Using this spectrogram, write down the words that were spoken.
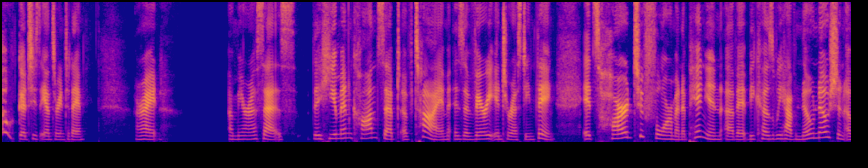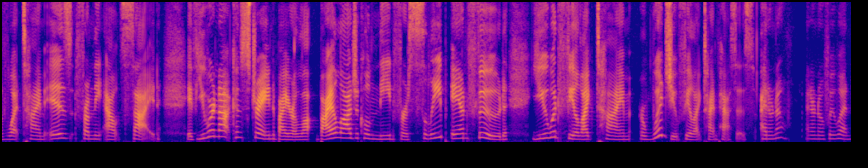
Oh, good. She's answering today. All right. Amira says, the human concept of time is a very interesting thing. It's hard to form an opinion of it because we have no notion of what time is from the outside. If you were not constrained by your lo- biological need for sleep and food, you would feel like time, or would you feel like time passes? I don't know. I don't know if we would.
